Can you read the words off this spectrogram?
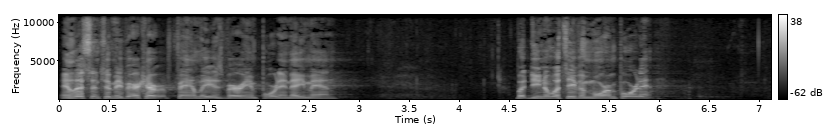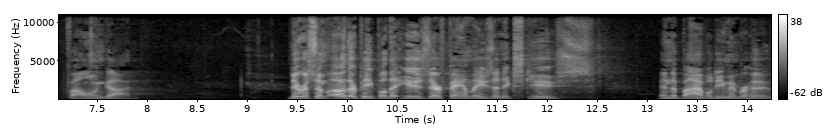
And listen to me very carefully. Family is very important. Amen? But do you know what's even more important? Following God. There were some other people that used their family as an excuse in the Bible. Do you remember who?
